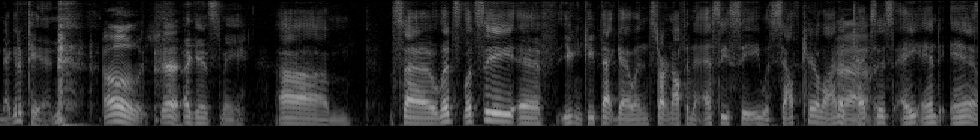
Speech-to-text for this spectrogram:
negative ten. oh shit. against me. Um, so let's let's see if you can keep that going. Starting off in the SEC with South Carolina, Uh, Texas A and M.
